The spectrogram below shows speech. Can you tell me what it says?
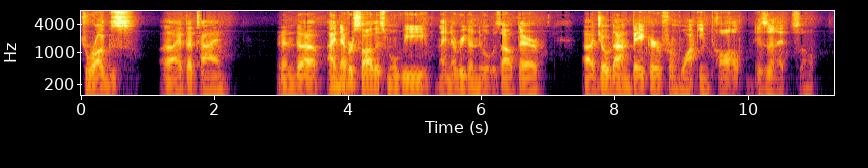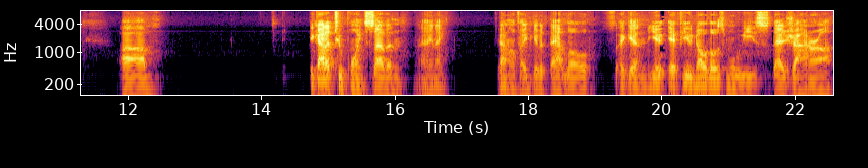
drugs uh, at that time. And uh, I never saw this movie. I never even knew it was out there. Uh, Joe Don Baker from Walking Tall is in it. So um, it got a 2.7. I mean, I, I don't know if I'd give it that low again, you, if you know those movies, that genre,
